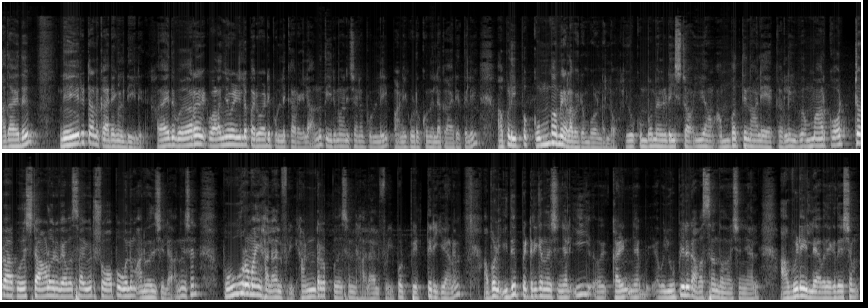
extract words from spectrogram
അതായത് നേരിട്ടാണ് കാര്യങ്ങൾ ഡീൽ അതായത് വേറെ വളഞ്ഞ വഴിയിലെ പരിപാടി പുള്ളിക്കറിയില്ല അന്ന് തീരുമാനിച്ചാണ് പുള്ളി പണി കൊടുക്കുന്നില്ല കാര്യത്തിൽ അപ്പോൾ ഇപ്പോൾ കുംഭമേള വരുമ്പോൾ ഉണ്ടല്ലോ ഈ കുംഭമേളയുടെ ഈ സ്റ്റോ ഈ അമ്പത്തിനാല് ഏക്കറിൽ ഇവന്മാർക്ക് ഒറ്റ ഒരാൾക്ക് ഒരു സ്റ്റാൾ ഒരു വ്യവസായി ഒരു ഷോപ്പ് പോലും അനുവദിച്ചില്ല എന്ന് വെച്ചാൽ പൂർണമായി ഹലാൽ ഫ്രീ ഹൺഡ്രഡ് പേഴ്സന്റ് ഹലാൽ ഫ്രീ ഇപ്പോൾ പെട്ടിരിക്കുകയാണ് അപ്പോൾ ഇത് പെട്ടിരിക്കുന്നത് വെച്ച് കഴിഞ്ഞാൽ ഈ കഴിഞ്ഞ യു പിയിലൊരു അവസ്ഥ എന്താണെന്ന് വെച്ച് കഴിഞ്ഞാൽ അവിടെ ഇല്ല ഏകദേശം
